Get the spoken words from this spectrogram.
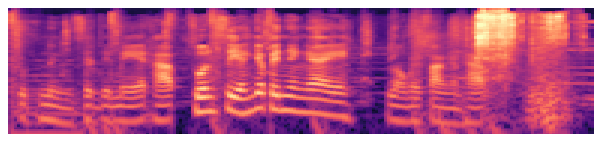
15.1 เซนติเมตรครับ ส่วนเสียงจะเป็นยังไง ลองไปฟังกันครับ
